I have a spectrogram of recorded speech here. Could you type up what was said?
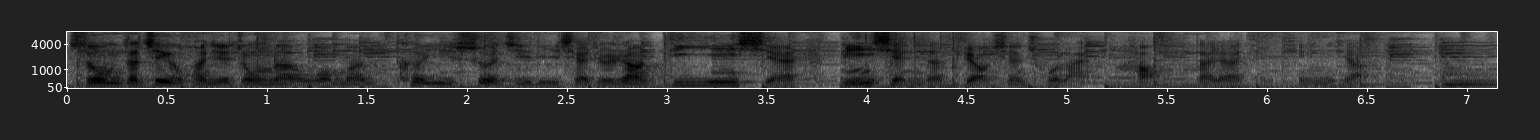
所以我们在这个环节中呢，我们特意设计了一下，就让低音弦明显的表现出来。好，大家请听一下。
